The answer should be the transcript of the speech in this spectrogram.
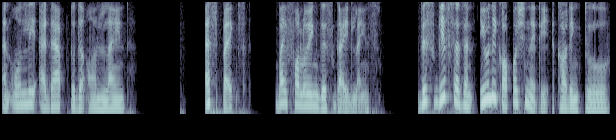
and only adapt to the online aspects by following these guidelines. This gives us an unique opportunity, according to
